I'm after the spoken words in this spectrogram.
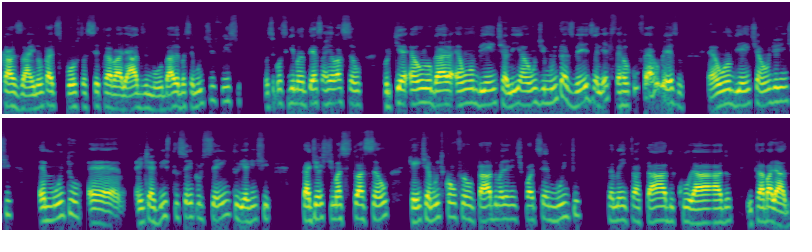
casar e não está disposto a ser trabalhado e moldado, vai ser muito difícil você conseguir manter essa relação, porque é um lugar, é um ambiente ali onde muitas vezes ali é ferro com ferro mesmo. É um ambiente onde a gente é muito, é, a gente é visto 100% e a gente está diante de uma situação que a gente é muito confrontado, mas a gente pode ser muito também tratado e curado e trabalhado.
